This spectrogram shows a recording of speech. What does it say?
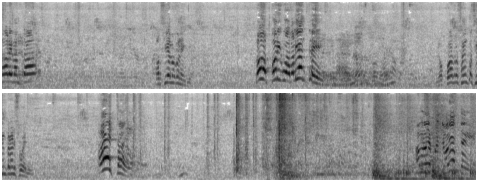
Vamos a levantar al cielo con ellos. ¡Todos por igual, valiente! Los cuatro zancos siempre en el suelo. ¡A esta! ¡Vámonos de frente, valiente!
